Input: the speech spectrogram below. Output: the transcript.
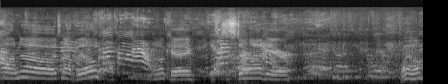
Oh no, it's not Bill. Okay, still not here. Well,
